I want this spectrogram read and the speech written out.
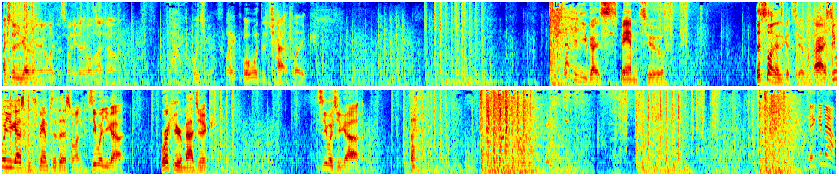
Actually, you guys aren't gonna like this one either. Hold on, no. Fuck, what would you guys like? What would the chat like? What can you guys spam to? This song is good too. All right, see what you guys can spam to this one. See what you got. Work your magic. See what you got. Taken out.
